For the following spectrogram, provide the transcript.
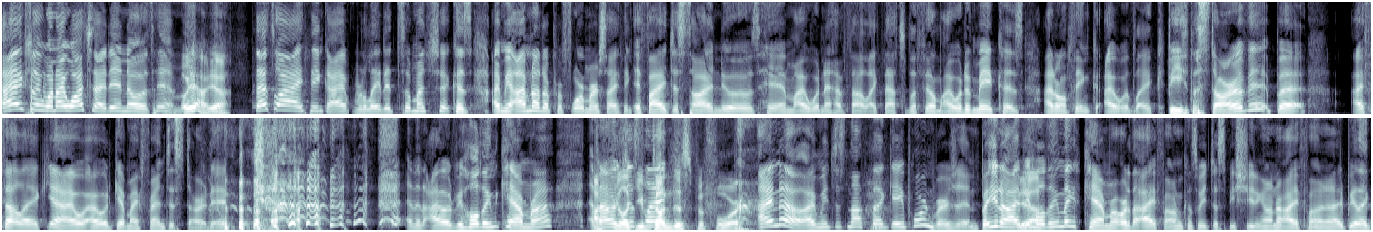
I actually, when I watched it, I didn't know it was him. Oh, yeah, yeah. That's why I think I related so much to it. Because I mean, I'm not a performer, so I think if I just saw and knew it was him, I wouldn't have thought like that's the film I would have made. Because I don't think I would like be the star of it. But I felt like, yeah, I, I would get my friend to start it. and then I would be holding the camera. And I, I feel like you've done this before. I know. I mean, just not the gay porn version. But, you know, I'd be holding the camera or the iPhone because we'd just be shooting on our iPhone. And I'd be like,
